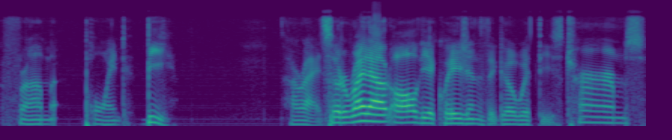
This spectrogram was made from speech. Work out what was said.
from point B. All right, so to write out all the equations that go with these terms,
